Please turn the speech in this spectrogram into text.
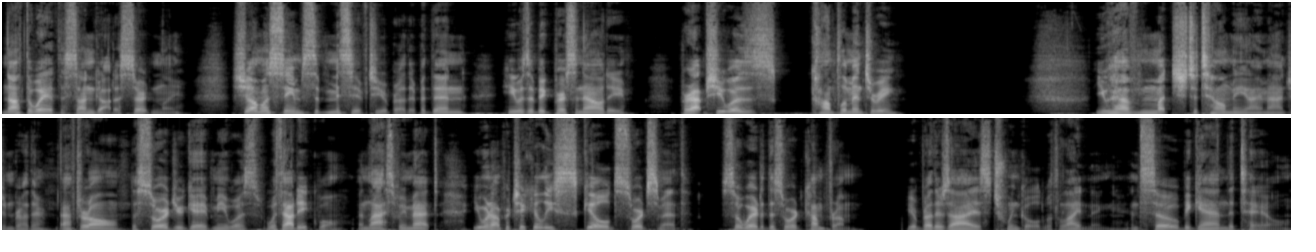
Not the way of the sun goddess, certainly. She almost seemed submissive to your brother, but then he was a big personality. Perhaps she was complimentary. You have much to tell me, I imagine, brother. After all, the sword you gave me was without equal, and last we met, you were not particularly skilled swordsmith. So where did the sword come from? Your brother's eyes twinkled with lightning, and so began the tale.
